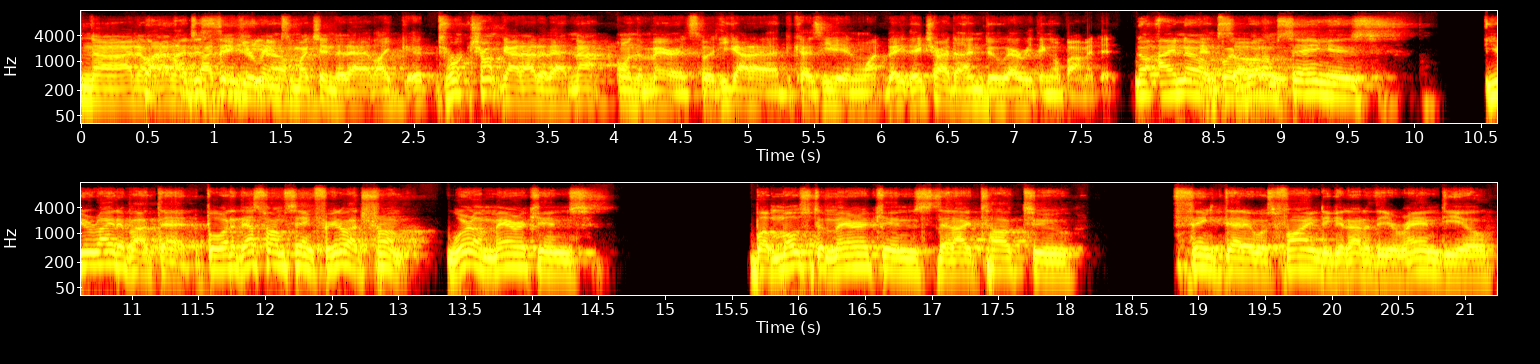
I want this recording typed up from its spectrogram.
No, I don't. I, don't, I, just I think, think you're reading know, too much into that. Like uh, Trump got out of that not on the merits, but he got out of that because he didn't want. They, they tried to undo everything Obama did. No, I know, and but so, what I'm saying is, you're right about that. But what, that's what I'm saying. Forget about Trump. We're Americans, but most Americans that I talk to think that it was fine to get out of the Iran deal.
